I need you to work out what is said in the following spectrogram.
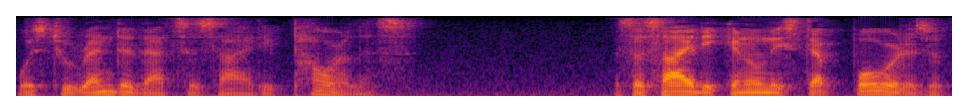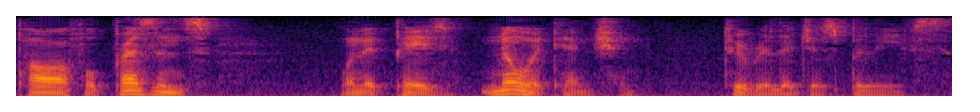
was to render that society powerless. A society can only step forward as a powerful presence when it pays no attention to religious beliefs.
